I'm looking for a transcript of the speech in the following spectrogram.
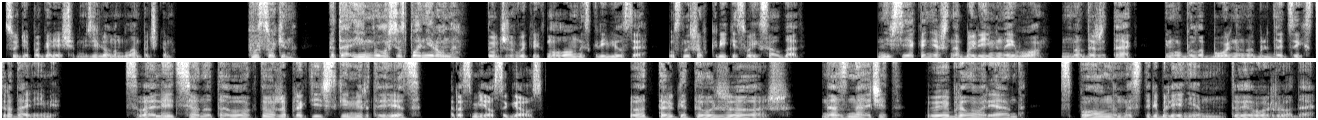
судя по горящим зеленым лампочкам. «Высокин, это им было все спланировано!» Тут же выкрикнул он и скривился, услышав крики своих солдат. Не все, конечно, были именно его, но даже так ему было больно наблюдать за их страданиями. «Свалить все на того, кто уже практически мертвец?» — рассмеялся Гаус. «Вот только ты лжешь. А значит, выбрал вариант с полным истреблением твоего рода».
